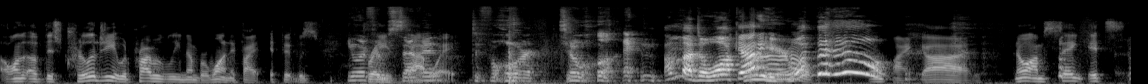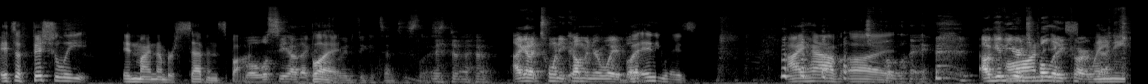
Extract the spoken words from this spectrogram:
on of this trilogy, it would probably number one if I if it was He went from phrased that seven way. to four to one. I'm about to walk out No, of here. no, no. What the hell? Oh hell? my god! No, I'm saying it's it's officially in my number seven spot. Well, we'll see how that But- goes with the consensus list. I got a 20 coming your way, but but anyways, I have uh, I'll give you your Han Chipotle card explaining- back.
